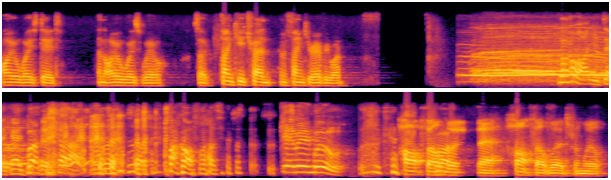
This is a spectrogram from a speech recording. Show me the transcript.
I always did, and I always will. So thank you, Trent, and thank you, everyone. All right, you dickhead. But shut up. Fuck off. Get him in, Will! Heartfelt Right. words there. Heartfelt words from Will.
